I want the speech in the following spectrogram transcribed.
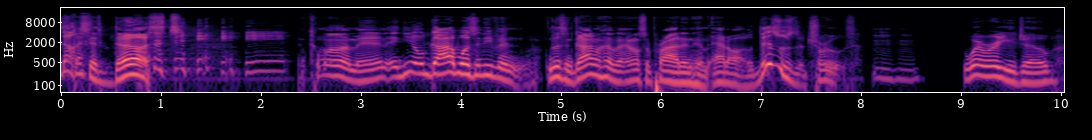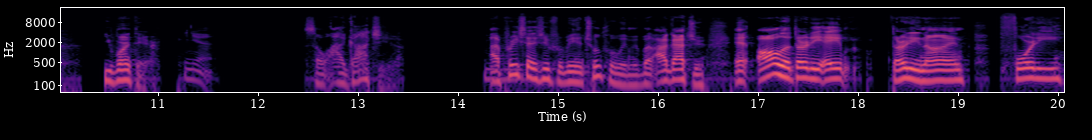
Dust. speck of dust. come on, man. And you know, God wasn't even listen. God don't have an ounce of pride in him at all. This was the truth. mhm. Where were you, Job? You weren't there. Yeah. So I got you. I Mhm. appreciate you for being truthful with me, but I got you. And all the 38, 39, 40,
